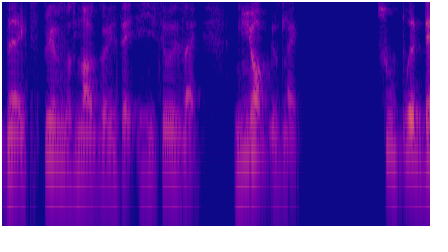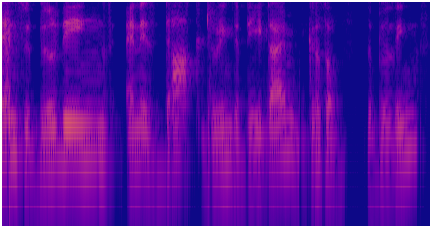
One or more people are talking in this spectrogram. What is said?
the experience was not good. He said he still was like New York is like super dense with buildings and it's dark during the daytime because of the buildings.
